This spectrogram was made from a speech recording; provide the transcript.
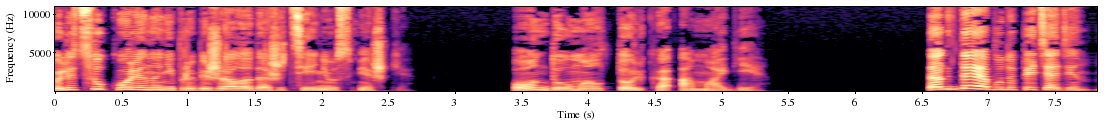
По лицу Колина не пробежала даже тени усмешки. Он думал только о магии. «Тогда я буду петь один»,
